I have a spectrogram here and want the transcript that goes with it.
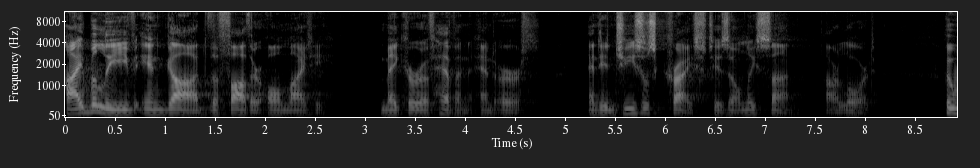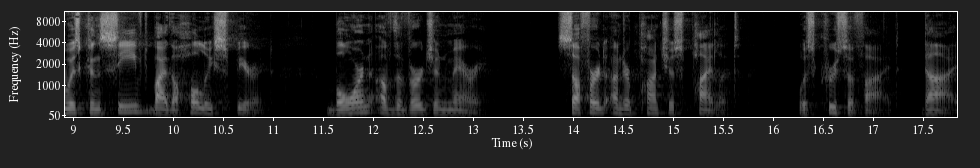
I believe in God the Father Almighty, maker of heaven and earth, and in Jesus Christ, his only Son, our Lord, who was conceived by the Holy Spirit, born of the Virgin Mary, suffered under Pontius Pilate, was crucified, died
